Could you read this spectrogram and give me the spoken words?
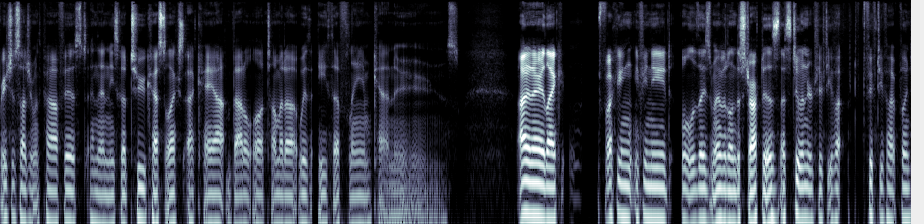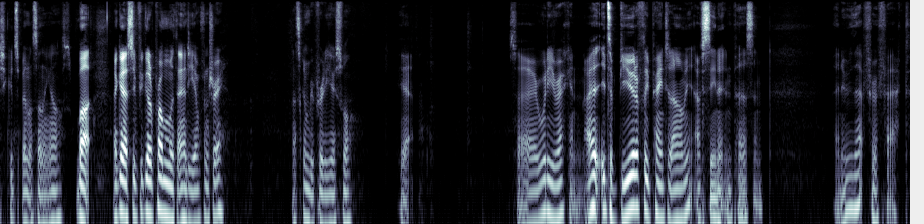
Breacher Sergeant with Power Fist, and then he's got two Castellax Achea Battle Automata with Ether Flame Cannons. I don't know, like, fucking if you need all of those Myrmidon destructors, that's 255 55 points you could spend on something else. But I guess if you've got a problem with anti infantry, that's going to be pretty useful. Yeah. So, what do you reckon? I, it's a beautifully painted army. I've seen it in person. I knew that for a fact.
